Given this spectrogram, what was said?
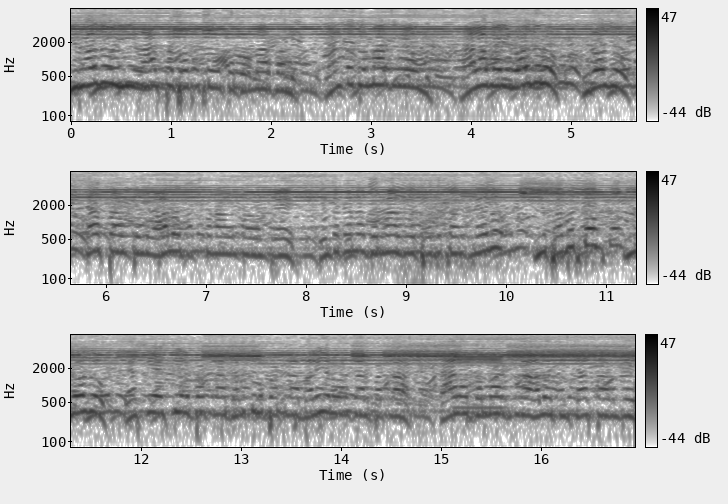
ఈ రోజు ఈ రాష్ట్ర ప్రభుత్వం యొక్క దుర్మార్గాలు ఎంత దుర్మార్గంగా ఉంది. నలభై రోజులు ఈరోజు చేస్తా ఉంటే నువ్వు ఆలోచించుకున్నా ఉంటా ఉంటే ఇంతకన్నా దుర్మార్గం ప్రభుత్వానికి లేదు. ఈ ప్రభుత్వం ఈరోజు ఎస్సీ ఎస్టీల పట్ల దళితుల పట్ల బలహీన వర్గాల పట్ల చాలా దుర్మార్గంగా ఆలోచన చేస్తా ఉంది.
